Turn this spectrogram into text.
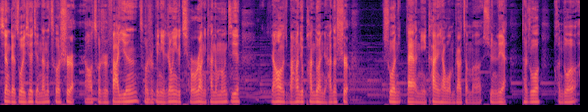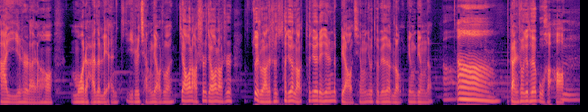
先给做一些简单的测试，然后测试发音，测试给你扔一个球，让你看能不能接，然后马上就判断你孩子是，说你大家你看一下我们这儿怎么训练。他说很多阿姨似的，然后摸着孩子脸，一直强调说叫我老师，叫我老师。最主要的是，他觉得老他觉得这些人的表情就特别的冷冰冰的，哦啊感受就特别不好。嗯，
